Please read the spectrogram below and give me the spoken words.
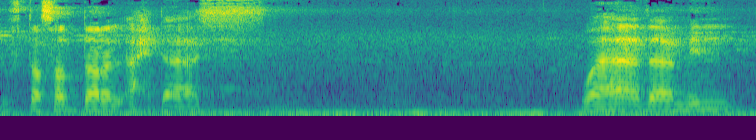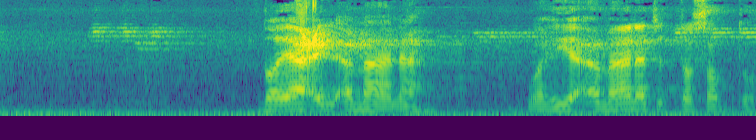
شوف تصدر الأحداث. وهذا من ضياع الأمانة وهي أمانة التصدر.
